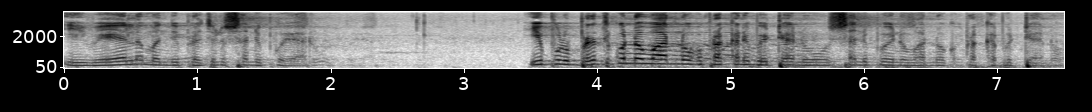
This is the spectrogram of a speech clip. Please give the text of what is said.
ఈ వేల మంది ప్రజలు చనిపోయారు. ఇప్పుడు బ్రతుకున్న వారిని ఒక ప్రక్కన పెట్టాను చనిపోయిన వారిని ఒక ప్రక్క పెట్టాను.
